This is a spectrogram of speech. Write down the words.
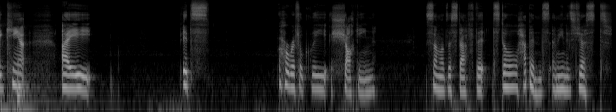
I can't i it's horrifically shocking some of the stuff that still happens i mean it's just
